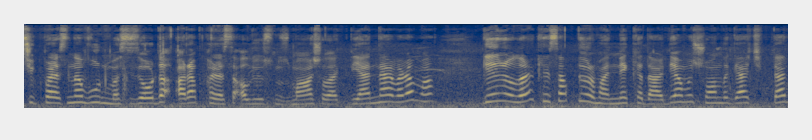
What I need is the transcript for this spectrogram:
Türk parasına vurma. Siz orada Arap parası alıyorsunuz maaş olarak diyenler var ama genel olarak hesaplıyorum hani ne kadar diye ama şu anda gerçekten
